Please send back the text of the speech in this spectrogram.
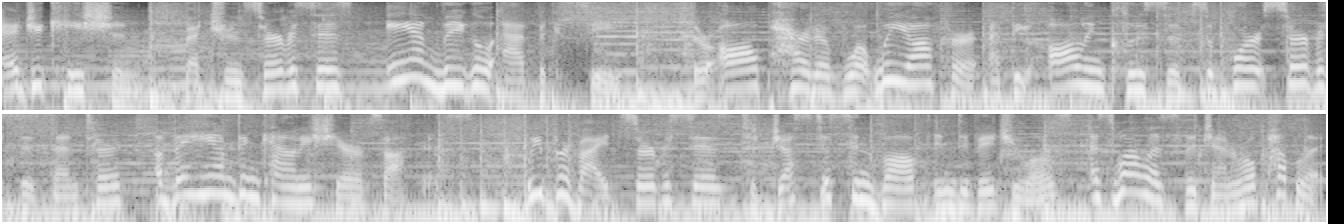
education, veteran services, and legal advocacy. They're all part of what we offer at the All Inclusive Support Services Center of the Hampden County Sheriff's Office. We provide services to justice involved individuals as well as the general public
